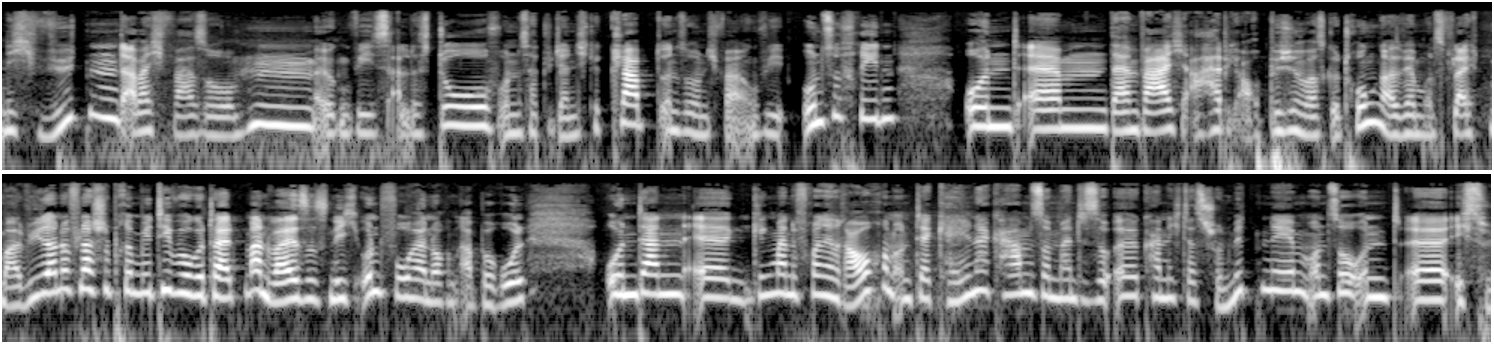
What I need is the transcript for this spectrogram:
nicht wütend, aber ich war so, hm, irgendwie ist alles doof und es hat wieder nicht geklappt und so und ich war irgendwie unzufrieden. Und ähm, dann war ich, habe ich auch ein bisschen was getrunken. Also wir haben uns vielleicht mal wieder eine Flasche Primitivo geteilt, man weiß es nicht. Und vorher noch ein Aperol. Und dann äh, ging meine Freundin rauchen und der Kellner kam so und meinte so, äh, kann ich das schon mitnehmen und so. Und äh, ich so,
